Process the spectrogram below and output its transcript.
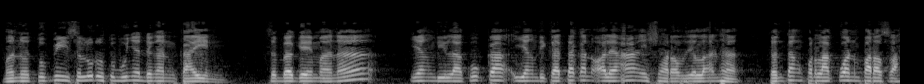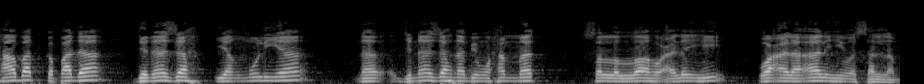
Menutupi seluruh tubuhnya dengan kain sebagaimana yang dilakukan yang dikatakan oleh Aisyah radhiyallahu anha tentang perlakuan para sahabat kepada jenazah yang mulia jenazah Nabi Muhammad sallallahu alaihi wa ala alihi wasallam.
